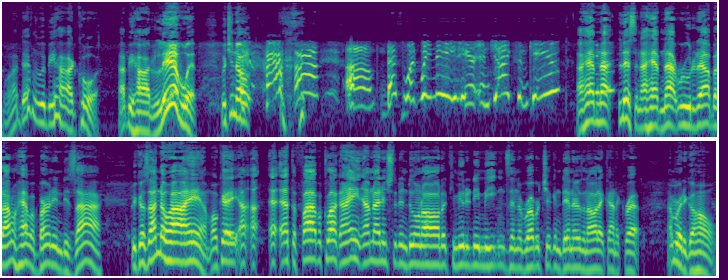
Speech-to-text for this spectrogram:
Well, I definitely would be hardcore. I'd be hard to live with. But you know, um, that's what we need here in Jackson, Kim. I have not listen. I have not ruled it out, but I don't have a burning desire because I know how I am. Okay, I, I, at the five o'clock, I ain't. I'm not interested in doing all the community meetings and the rubber chicken dinners and all that kind of crap. I'm ready to go home.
